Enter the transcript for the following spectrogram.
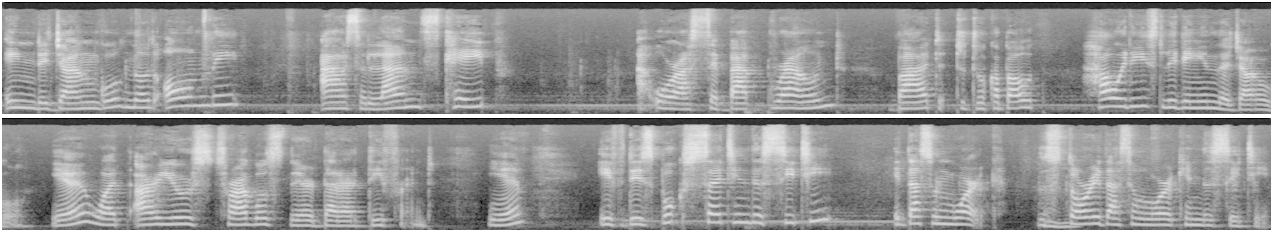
in the jungle not only as a landscape or as a background, but to talk about how it is living in the jungle. Yeah, what are your struggles there that are different? Yeah, if this book's set in the city, it doesn't work. The mm-hmm. story doesn't work in the city.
